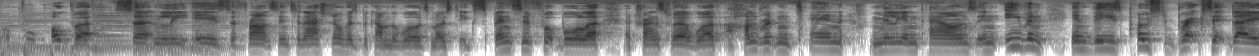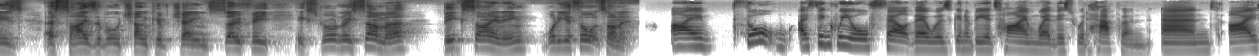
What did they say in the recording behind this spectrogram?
Well, Paul Pogba certainly is. The France international has become the world's most expensive footballer, a transfer worth 110 million pounds. In even in these post-Brexit days, a sizable chunk of change. Sophie, extraordinary summer big signing. What are your thoughts on it? I thought, I think we all felt there was going to be a time where this would happen, and I,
